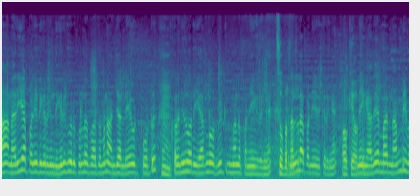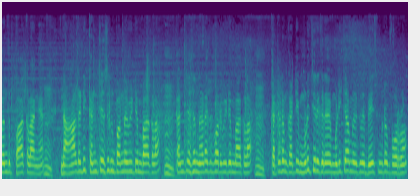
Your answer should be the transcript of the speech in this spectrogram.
நான் நிறைய பண்ணிட்டு இருக்கிறேன். இந்த இருகுருக்குள்ளே பார்த்தோம்னா அஞ்சாறு லேஅவுட் போட்டு குறைஞ்சது ஒரு இரநூறு வீட்டுக்கு மேலே பண்ணியிருக்கிறேங்க. சூப்பர் நல்லா பண்ணியிருக்கிறேங்க. ஓகே நீங்க அதே மாதிரி நம்பி வந்து பார்க்கலாங்க. நான் ஆல்ரெடி கன்ஸ்ட்ரக்ஷன் பண்ண வீட்டையும் பார்க்கலாம். கன்ஸ்ட்ரக்ஷன் நடக்க போற வீட்டையும் பார்க்கலாம். கட்டிடம் கட்டி முடிச்சிருக்கிறேன் முடிக்காம இருக்குது பேஸ்மெண்ட்டும் போடுறோம்.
